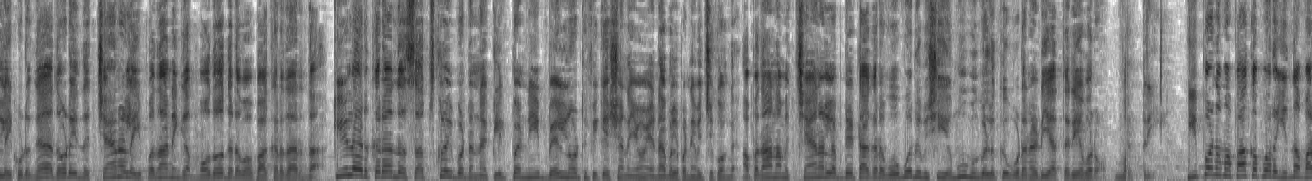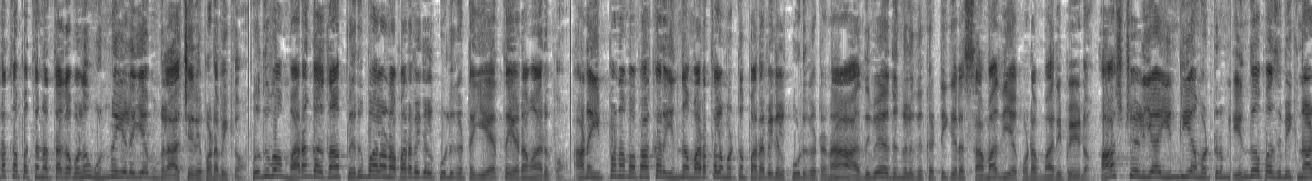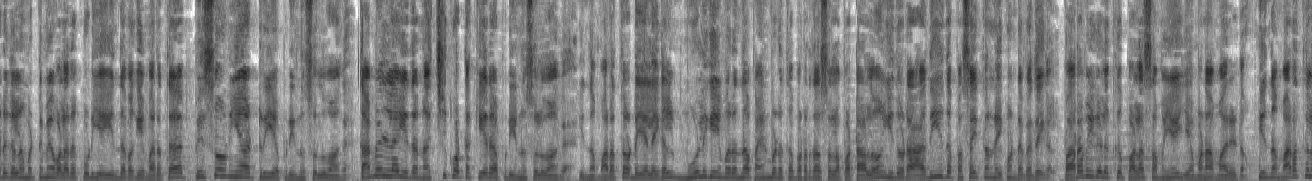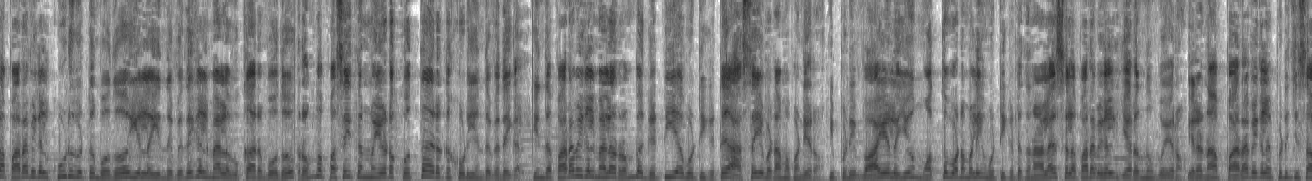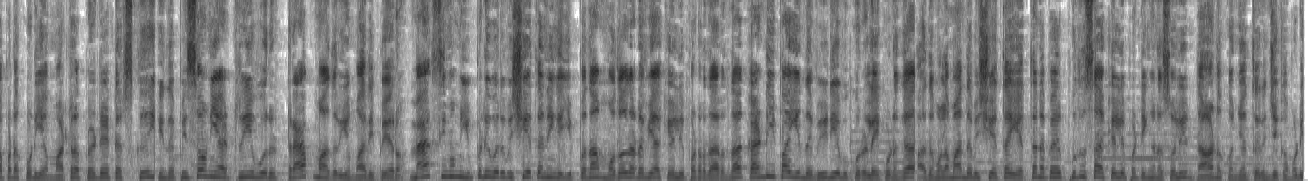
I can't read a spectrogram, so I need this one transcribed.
Like கொடுங்க. அதோட இந்த சேனலை இப்பதான் நீங்க மொத தடவை பாக்குறதா இருந்தா கீழே இருக்கிற அந்த சப்ஸ்கிரைப் பட்டனை கிளிக் பண்ணி பெல் நோட்டிபிகேஷனையும் எனபிள் பண்ணி வச்சுக்கோங்க. அப்பதான் நம்ம சேனல் அப்டேட் ஆகிற ஒவ்வொரு விஷயமும் உங்களுக்கு உடனடியா தெரிய வரும். வெற்றி இப்போ நம்ம பார்க்க போற இந்த மரத்தை பத்தின தகவலும் உண்மையிலேயே உங்களை ஆச்சரியப்பட வைக்கும். பொதுவா மரங்கள் தான் பெரும்பாலான பறவைகள் கூடு கட்ட ஏத்த இடமா இருக்கும். ஆனா இப்ப நம்ம பாக்குற இந்த மரத்துல மட்டும் பறவைகள் கூடு கட்டினா அதுவே அதுங்களுக்கு கட்டிக்கிற சமாதியா கூட மாறி போயிடும். ஆஸ்திரேலியா இந்தியா மற்றும் இந்தோ பசிபிக் நாடுகள் மட்டுமே வளரக்கூடிய இந்த வகை மரத்தை பிசோனியா ட்ரீ அப்படின்னு சொல்லுவாங்க. தமிழ்ல இதை நச்சுக்கோட்டை கீரை அப்படின்னு சொல்லுவாங்க. இந்த மரத்தோட இலைகள் மூலிகை மருந்தா பயன்படுத்தப்படுறதா சொல்லப்பட்டாலும் இதோட அதீத பசைத்தன்மை கொண்ட விதைகள் பறவைகளுக்கு பல சமயம் யமனா மாறிடும். இந்த மரத்துல பறவைகள் கூடு கட்டும் போதோ இல்ல இந்த விதைகள் மேல உட்காரும் போதோ ரொம்ப பசைத்தன்மையோட கொத்தா இருக்கக்கூடிய இந்த விதைகள். இந்த பறவைகள் மேல ரொம்ப கெட்டியா ஒட்டிக்கிட்டு அசைய விடாம பண்ணிரும். இப்படி வாயிலையும் மொத்த உடம்புலையும் ஒட்டிக்கிட்டதுனால சில பறவைகள் இறந்தும் போயிடும் இல்லனா பறவைகளை பிடிச்சு சாப்பிடக்கூடிய மற்ற பிரெடேட்டர்ஸ்க்கு இந்த பிசோனியா ட்ரீ ஒரு ட்ராப் மாதிரியும் மாறி போயிடும் மேக்சிமம் இப்படி ஒரு விஷயத்தை நீங்க இப்பதான் முதல் தடவையா கேள்விப்படுறதா இருந்தா கண்டிப்பா இந்த வீடியோவுக்கு ஒரு லைக் கொடுங்க. அது மூலமா இந்த விஷயத்தை எத்தனை பேர் புதுசா கேள்விப்பட்டீங்கன்னு சொல்லி நானும் கொஞ்சம் தெரிஞ்சுக்க முடியும்.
